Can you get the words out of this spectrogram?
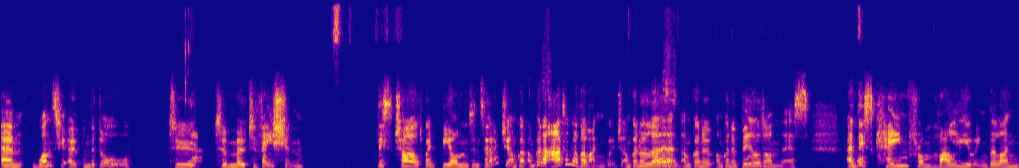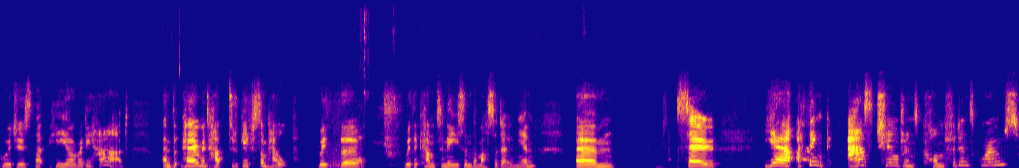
um, once you open the door to, yeah. to motivation, this child went beyond and said, actually, I'm going, I'm going to add another language. I'm going to learn. I'm going to, I'm going to build on this. And this came from valuing the languages that he already had. And the parent had to give some help with the with the Cantonese and the Macedonian. Um, so, yeah, I think as children's confidence grows,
